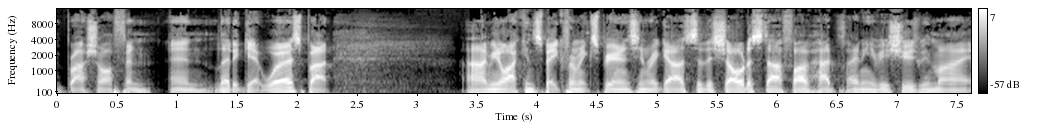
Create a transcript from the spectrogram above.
brush off and, and let it get worse. But um, you know, I can speak from experience in regards to the shoulder stuff. I've had plenty of issues with my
